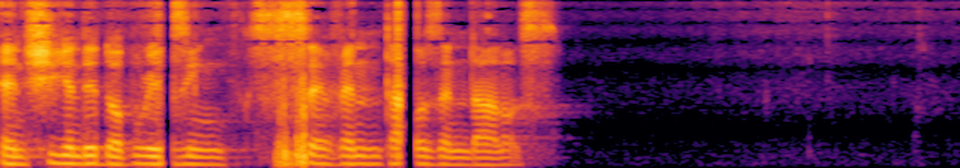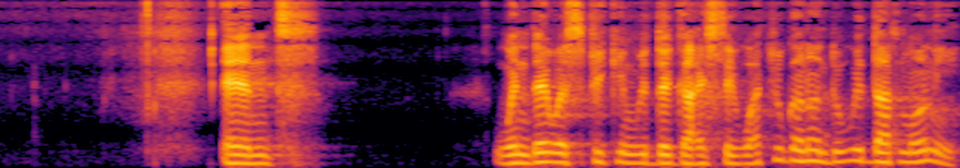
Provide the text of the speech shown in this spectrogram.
And she ended up raising $7,000. And when they were speaking with the guy, say, what you gonna do with that money?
